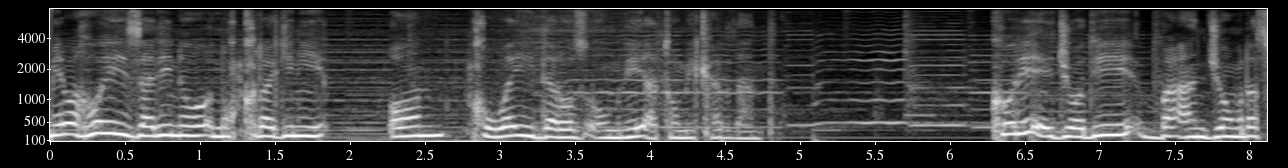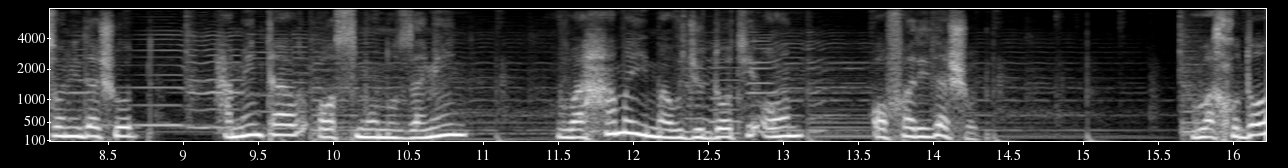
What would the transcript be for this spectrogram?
Меваҳои зарину нуқрагини он қувваи дарозумрӣ ато мекарданд. Кори эҷодӣ ба анҷом расонида шуд ҳамин тавр осмону замин ва ҳамаи мавҷудоти он офарида шуд. Ва худо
